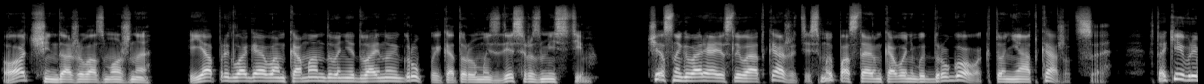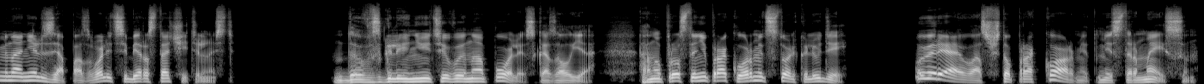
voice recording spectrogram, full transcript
«Очень даже возможно. Я предлагаю вам командование двойной группой, которую мы здесь разместим. Честно говоря, если вы откажетесь, мы поставим кого-нибудь другого, кто не откажется. В такие времена нельзя позволить себе расточительность. «Да взгляните вы на поле», — сказал я. «Оно просто не прокормит столько людей». «Уверяю вас, что прокормит, мистер Мейсон.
